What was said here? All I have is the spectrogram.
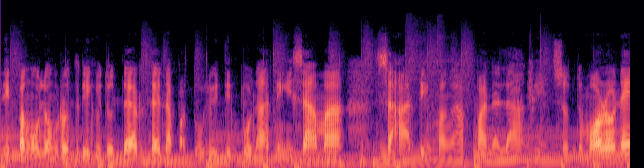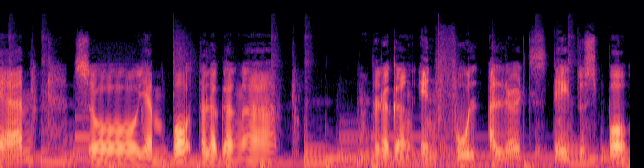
ni Pangulong Rodrigo Duterte na patuloy din po nating isama sa ating mga panalangin. So tomorrow na yan. So yan po talagang uh, talagang in full alert status po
